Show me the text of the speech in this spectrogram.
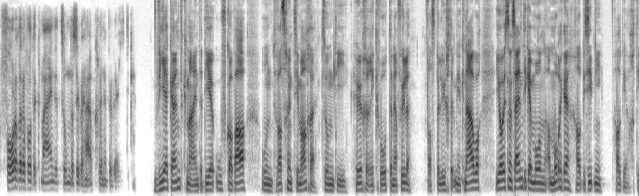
fordern von den Gemeinden, um das überhaupt zu bewältigen. Wie gehen die Gemeinden diese Aufgabe an und was können sie machen, um die höheren Quoten zu erfüllen? Das beleuchtet mir genauer in unseren Sendungen morgen am Morgen, halb sieben, halb acht,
